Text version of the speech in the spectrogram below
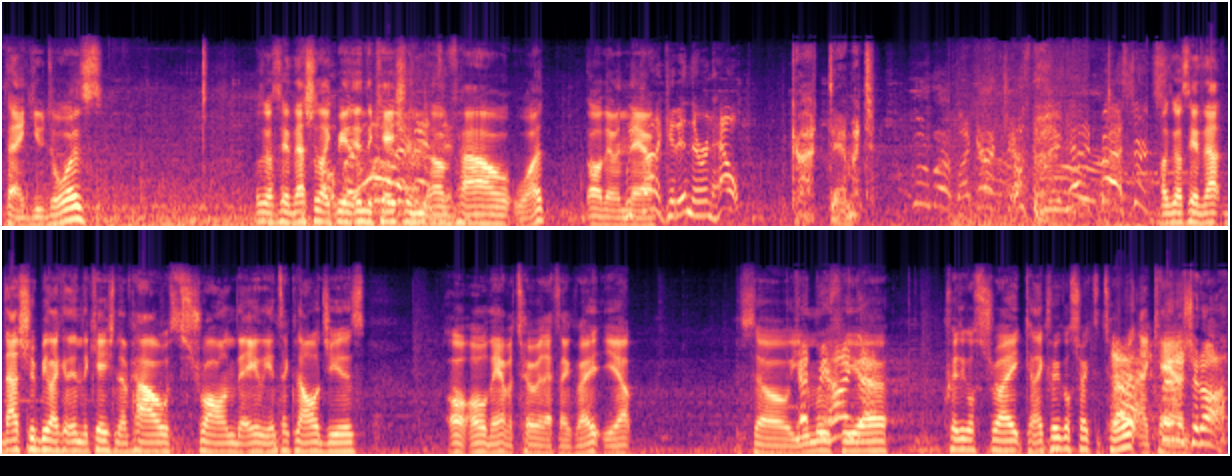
Thank you, doors. I was gonna say, that should, like, be an indication of how... What? Oh, they're in We there. gotta get in there and help. God damn it. Up, I got you! Those big-headed bastards! I was gonna say, that that should be, like, an indication of how strong the alien technology is. Oh, oh, they have a turret, I think, right? Yep. So, you move here. that! Critical strike. Can I critical strike the turret? I can. Finish it off!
